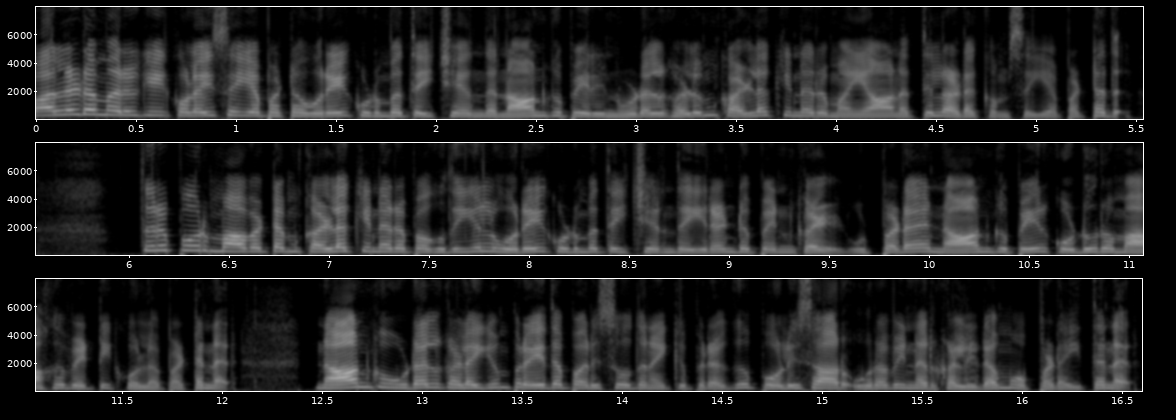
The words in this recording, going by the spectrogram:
பல்லடம் அருகே கொலை செய்யப்பட்ட ஒரே குடும்பத்தைச் சேர்ந்த நான்கு பேரின் உடல்களும் கள்ளக்கிணறு மயானத்தில் அடக்கம் செய்யப்பட்டது. திருப்பூர் மாவட்டம் கள்ளக்கிணறு பகுதியில் ஒரே குடும்பத்தைச் சேர்ந்த இரண்டு பெண்கள் உட்பட நான்கு பேர் கொடூரமாக வெட்டிக் கொல்லப்பட்டனர். நான்கு உடல்களையும் பிரேத பரிசோதனைக்கு பிறகு போலீசார் உறவினர்களிடம் ஒப்படைத்தனர்.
